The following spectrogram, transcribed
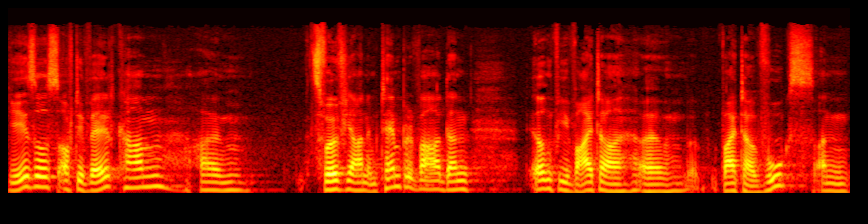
Jesus auf die Welt kam, ähm, zwölf Jahren im Tempel war, dann irgendwie weiter, äh, weiter wuchs, an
